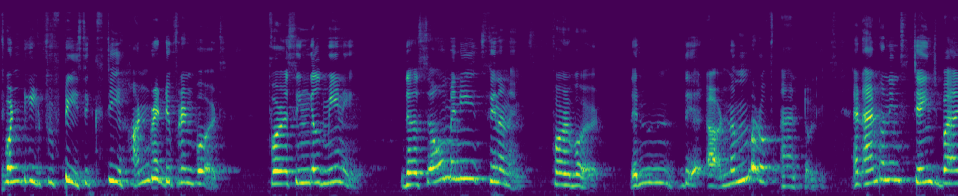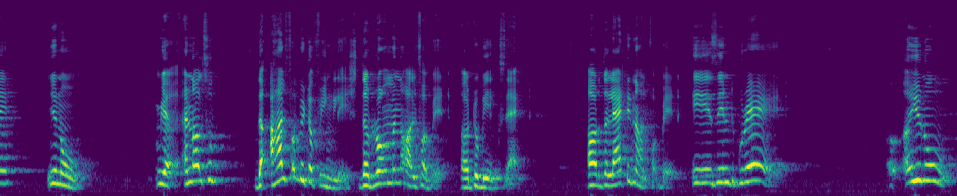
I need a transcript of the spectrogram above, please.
20, 50, 60, 100 different words for a single meaning. There are so many synonyms for a word. Then there are a number of antonyms. And antonyms change by, you know, yeah, and also the alphabet of English, the Roman alphabet, or to be exact, or the Latin alphabet, isn't great. Uh, you know,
